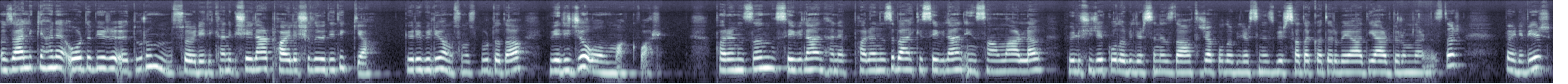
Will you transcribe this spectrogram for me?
Özellikle hani orada bir e, durum söyledik. Hani bir şeyler paylaşılıyor dedik ya. Görebiliyor musunuz? Burada da verici olmak var. Paranızın sevilen hani paranızı belki sevilen insanlarla bölüşecek olabilirsiniz, dağıtacak olabilirsiniz. Bir sadakadır veya diğer durumlarınızdır. Böyle bir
